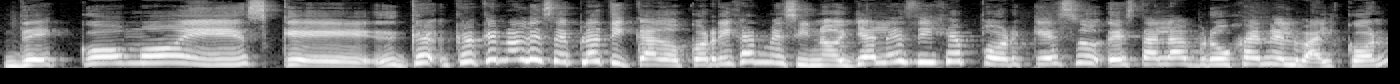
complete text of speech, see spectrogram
de cómo es que, cre- creo que no les he platicado, corríjanme si no, ya les dije por qué su- está la bruja en el balcón.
